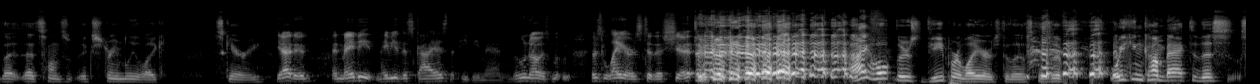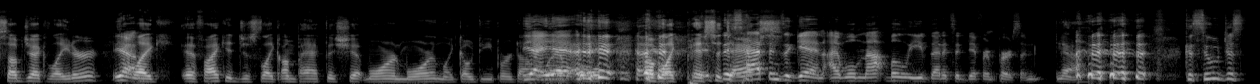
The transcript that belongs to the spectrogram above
That that sounds extremely like scary. Yeah, dude. And maybe maybe this guy is the PP man. Who knows? There's layers to this shit. I hope there's deeper layers to this because if we can come back to this subject later, Yeah. like if I could just like unpack this shit more and more and like go deeper down yeah, yeah. of like piss if this happens again, I will not believe that it's a different person. yeah, Cause who just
